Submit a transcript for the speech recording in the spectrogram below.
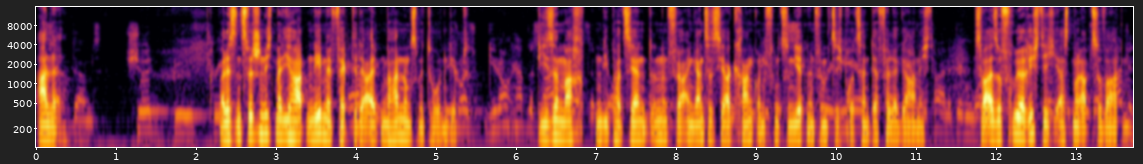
Alle. Weil es inzwischen nicht mehr die harten Nebeneffekte der alten Behandlungsmethoden gibt. Diese machten die Patientinnen für ein ganzes Jahr krank und funktionierten in 50 Prozent der Fälle gar nicht. Es war also früher richtig, erstmal abzuwarten.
